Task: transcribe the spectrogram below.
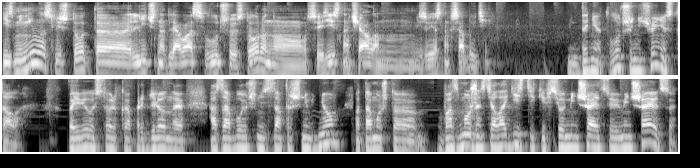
Изменилось ли что-то лично для вас в лучшую сторону в связи с началом известных событий? Да нет, лучше ничего не стало появилась только определенная озабоченность завтрашним днем, потому что возможности логистики все уменьшаются и уменьшаются,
